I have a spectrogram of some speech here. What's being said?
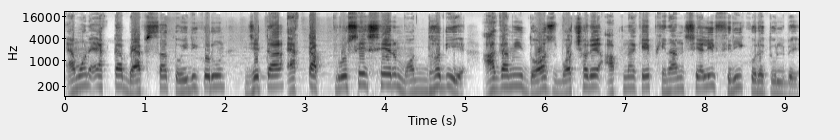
এমন একটা ব্যবসা তৈরি করুন যেটা একটা প্রসেসের মধ্য দিয়ে আগামী দশ বছরে আপনাকে ফিনান্সিয়ালি ফ্রি করে তুলবে।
